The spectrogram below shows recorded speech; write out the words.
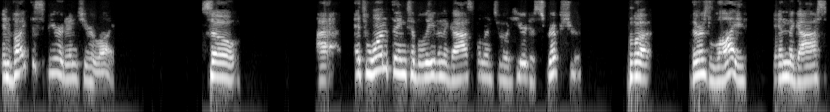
invite the spirit into your life. So I, it's one thing to believe in the gospel and to adhere to scripture, but there's life in the gospel.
